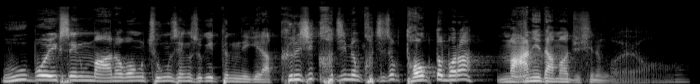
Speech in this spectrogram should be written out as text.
우보익생 만호공 중생수기 등lik이라 그릇이 커지면 커질수록 더욱더 뭐라 많이 담아주시는 거예요.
